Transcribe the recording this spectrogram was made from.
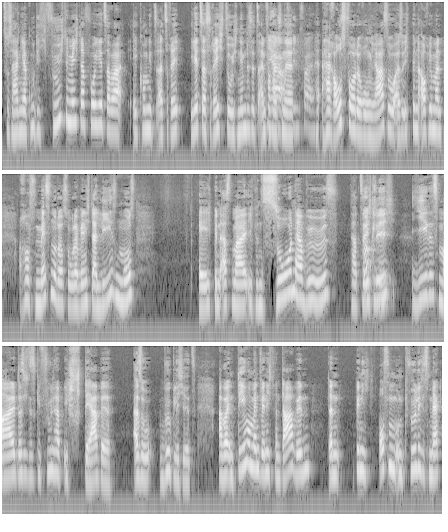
Zu sagen, ja gut, ich fürchte mich davor jetzt, aber ich komme jetzt als Re jetzt als Recht so, ich nehme das jetzt einfach ja, als eine Herausforderung, ja. So, also ich bin auch jemand, auch auf Messen oder so, oder wenn ich da lesen muss, ey, ich bin erstmal, ich bin so nervös, tatsächlich, okay. jedes Mal, dass ich das Gefühl habe, ich sterbe. Also wirklich jetzt. Aber in dem Moment, wenn ich dann da bin, dann bin ich offen und quirlig. Es merkt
